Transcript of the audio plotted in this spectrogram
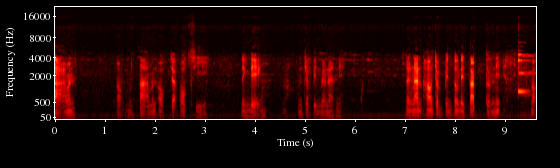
ตามันเนาะมันตามันออกจะออกสีแดงๆเนาะมันจะเป็นแบบนั้นนี่ดังนั้นเราจำเป็นต้องได้ตัดตัวนี้เนาะ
